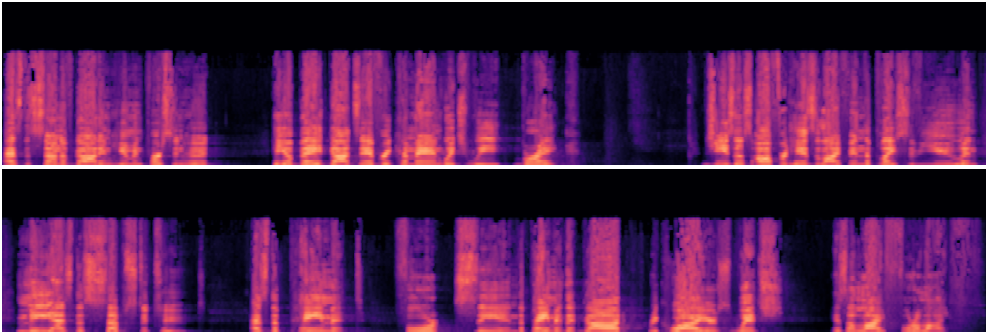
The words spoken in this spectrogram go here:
as the Son of God in human personhood. He obeyed God's every command which we break. Jesus offered his life in the place of you and me as the substitute, as the payment for sin, the payment that God requires, which is a life for a life.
